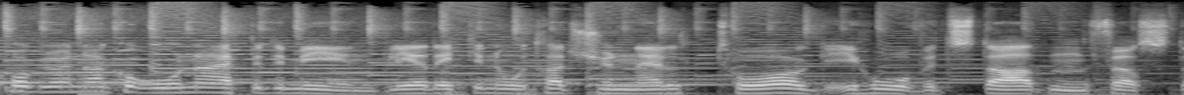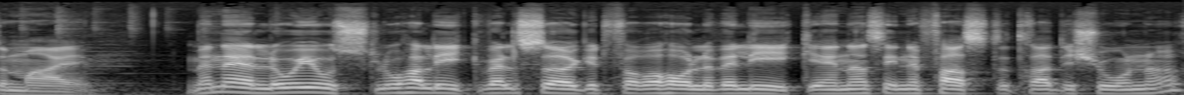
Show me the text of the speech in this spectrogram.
Pga. koronaepidemien blir det ikke noe tradisjonelt tog i hovedstaden 1. mai. Men LO i Oslo har likevel sørget for å holde ved like en av sine faste tradisjoner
